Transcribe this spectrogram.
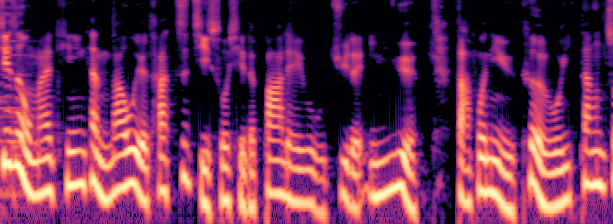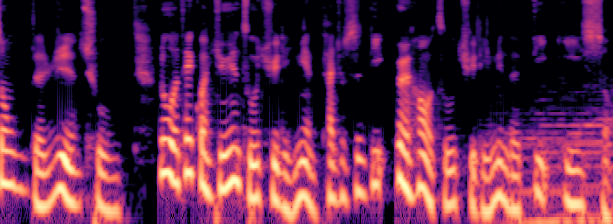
接着，我们来听一看拉威尔他自己所写的芭蕾舞剧的音乐《达芙妮与克洛伊》当中的日出。如果在管弦乐组曲里面，它就是第二号组曲里面的第一首。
